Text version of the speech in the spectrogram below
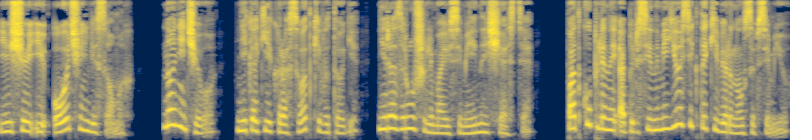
еще и очень весомых. Но ничего, никакие красотки в итоге не разрушили мое семейное счастье. Подкупленный апельсинами Йосик таки вернулся в семью.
